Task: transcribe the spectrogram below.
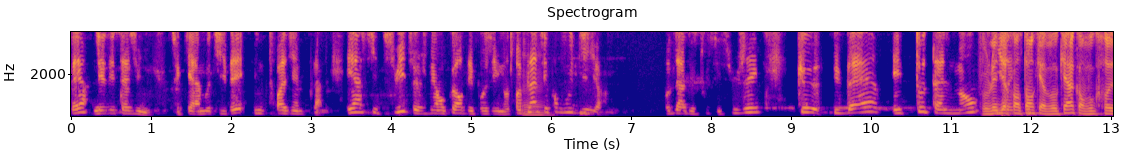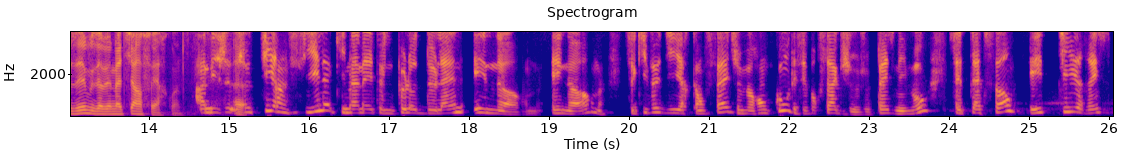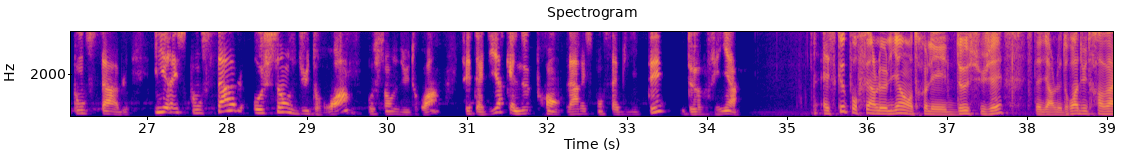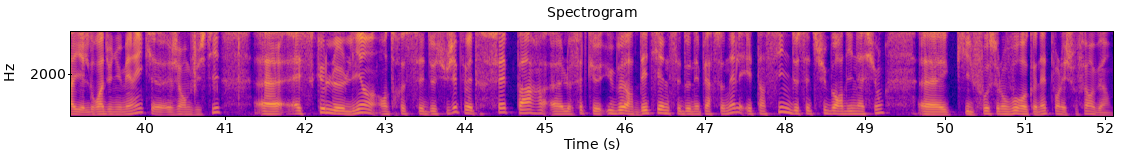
vers les États-Unis, ce qui a motivé une troisième plainte. Et ainsi de suite, je vais encore déposer une autre plainte. Mmh. C'est pour vous dire au-delà de tous ces sujets, que Uber est totalement. Vous voulez dire qu'en tant qu'avocat, quand vous creusez, vous avez matière à faire, quoi. Ah, mais je, je tire un fil qui m'amène une pelote de laine énorme, énorme, ce qui veut dire qu'en fait, je me rends compte, et c'est pour ça que je, je pèse mes mots, cette plateforme est irresponsable. Irresponsable au sens du droit, au sens du droit, c'est-à-dire qu'elle ne prend la responsabilité de rien. Est-ce que pour faire le lien entre les deux sujets, c'est-à-dire le droit du travail et le droit du numérique, euh, Jérôme Justy, euh, est-ce que le lien entre ces deux sujets peut être fait par euh, le fait que Uber détienne ces données personnelles est un signe de cette subordination qu'il faut, selon vous, reconnaître pour les chauffeurs Uber?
